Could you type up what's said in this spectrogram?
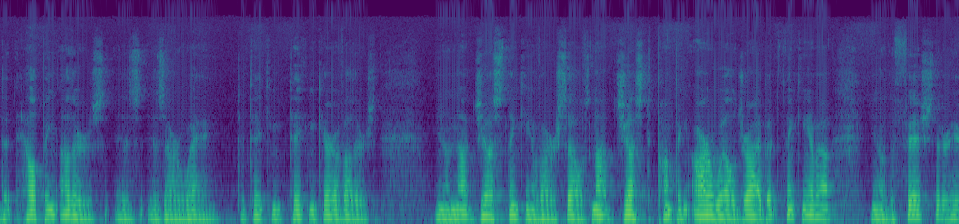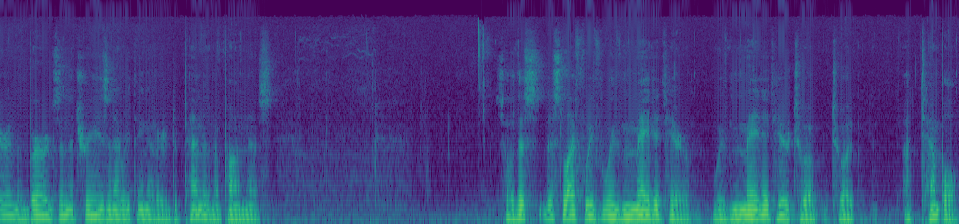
that helping others is, is our way, to taking, taking care of others you know, not just thinking of ourselves, not just pumping our well dry, but thinking about, you know, the fish that are here and the birds and the trees and everything that are dependent upon this. So this, this life, we've, we've made it here. We've made it here to a, to a, a temple.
